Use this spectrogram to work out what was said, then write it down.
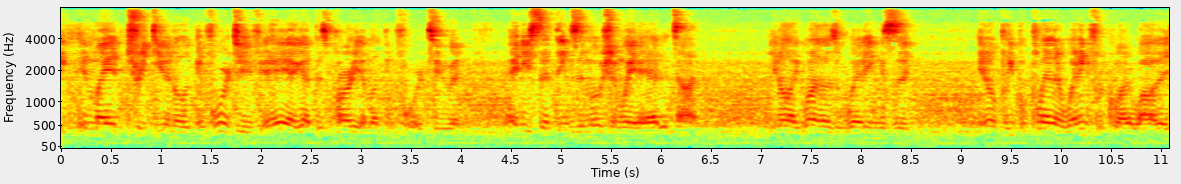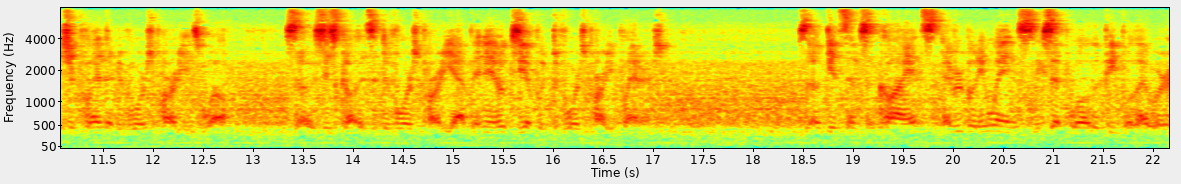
like it might treat you into looking forward to. If hey, I got this party I'm looking forward to, and and you set things in motion way ahead of time. You know, like one of those weddings that you know people plan their wedding for quite a while. They should plan their divorce party as well. So it's just called it's a divorce party app, and it hooks you up with divorce party planners. So it gets them some clients. Everybody wins except for all the people that were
